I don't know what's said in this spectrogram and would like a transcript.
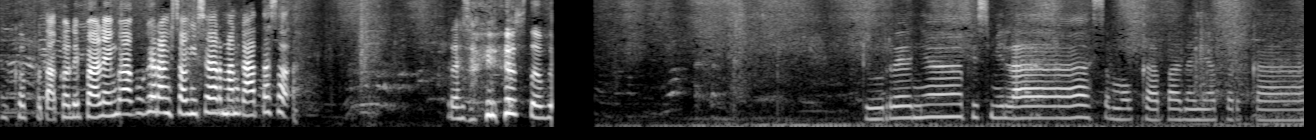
Muga tak gole balen kok aku kira iso ngisor man ke atas kok. Rasa stop. Durenya bismillah, semoga panennya berkah.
